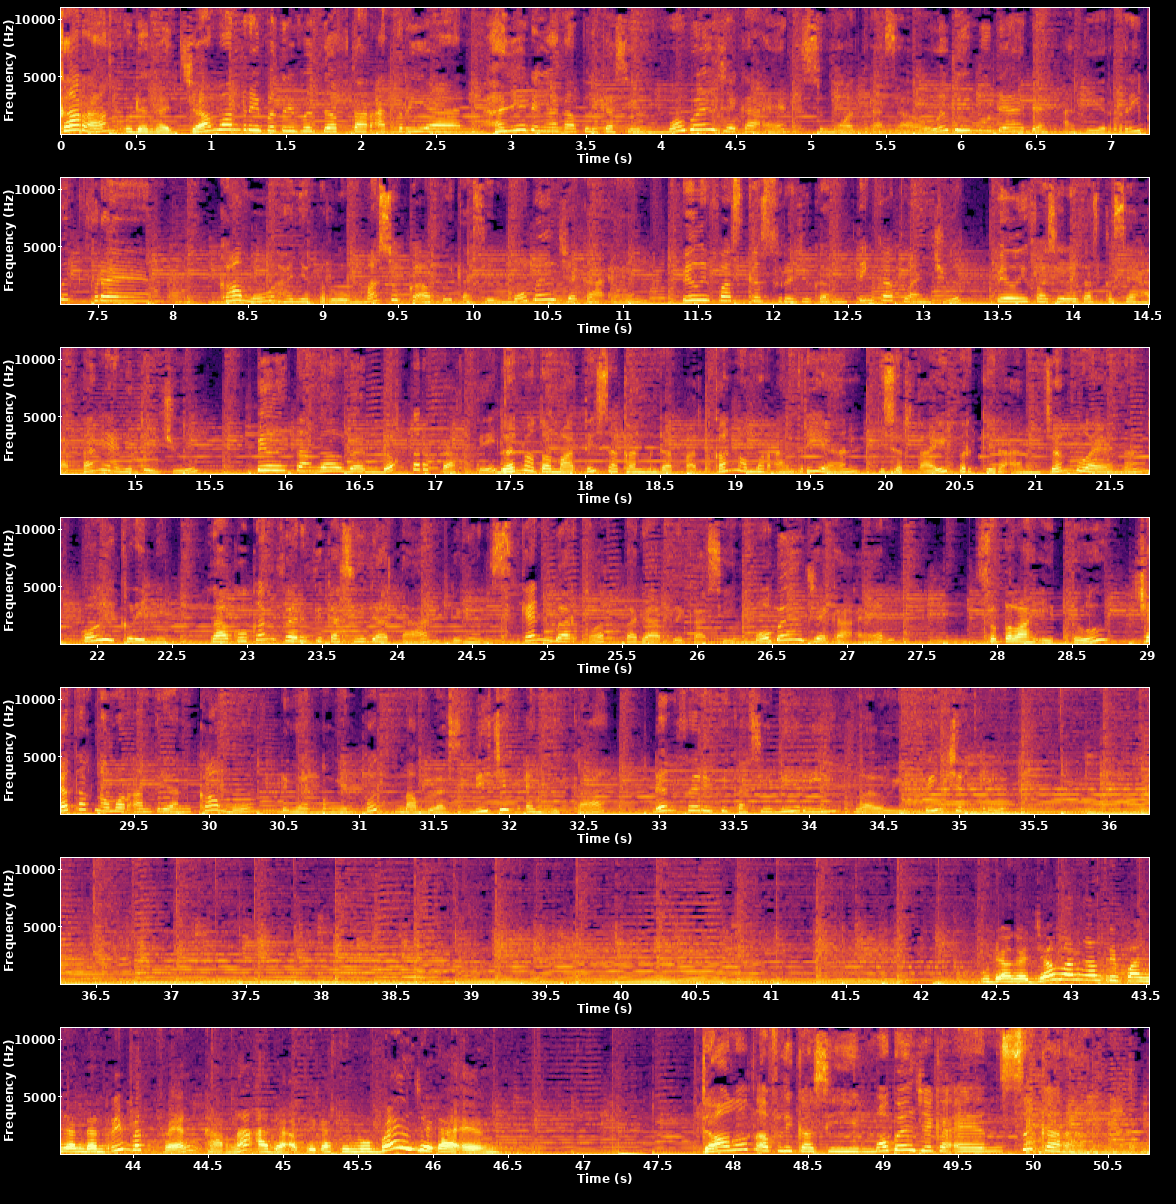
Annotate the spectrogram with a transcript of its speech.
Sekarang udah gak zaman ribet-ribet daftar antrian. Hanya dengan aplikasi Mobile JKN, semua terasa lebih mudah dan anti ribet friend. Kamu hanya perlu masuk ke aplikasi Mobile JKN, pilih vaskes rujukan tingkat lanjut, pilih fasilitas kesehatan yang dituju, pilih tanggal dan dokter praktik, dan otomatis akan mendapatkan nomor antrian disertai perkiraan jam pelayanan poliklinik. Lakukan verifikasi data dengan scan barcode pada aplikasi Mobile JKN, setelah itu, cetak nomor antrian kamu dengan menginput 16 digit NIK dan verifikasi diri melalui fingerprint. Udah nggak zaman ngantri panjang dan ribet, friend, karena ada aplikasi mobile JKN. Download aplikasi Mobile JKN sekarang.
